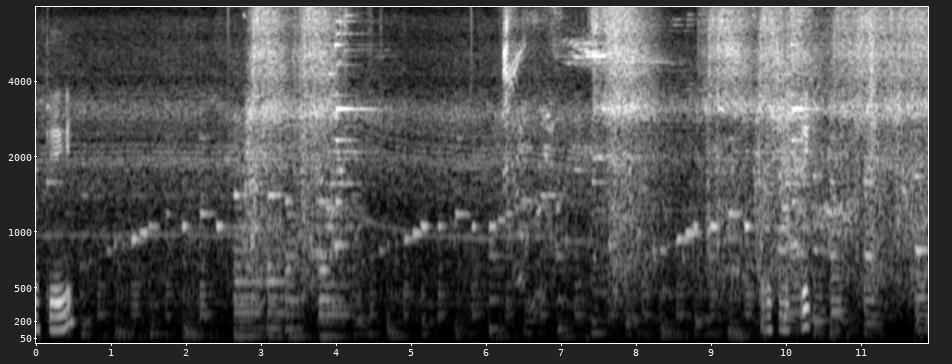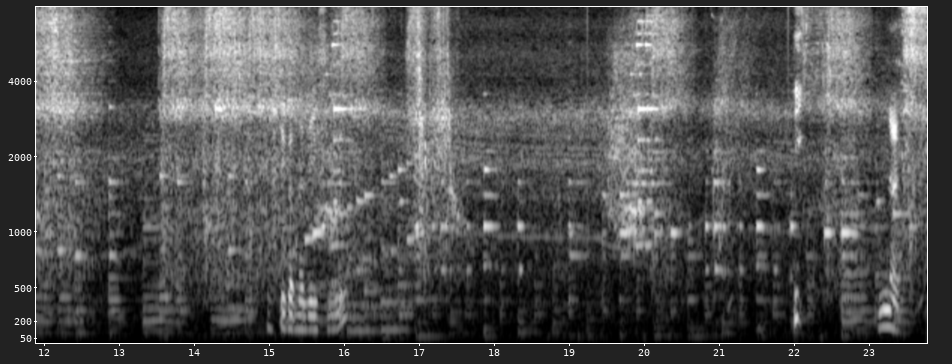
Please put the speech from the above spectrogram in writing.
Okay. That was a mistake. Still got another ECU. Nice.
